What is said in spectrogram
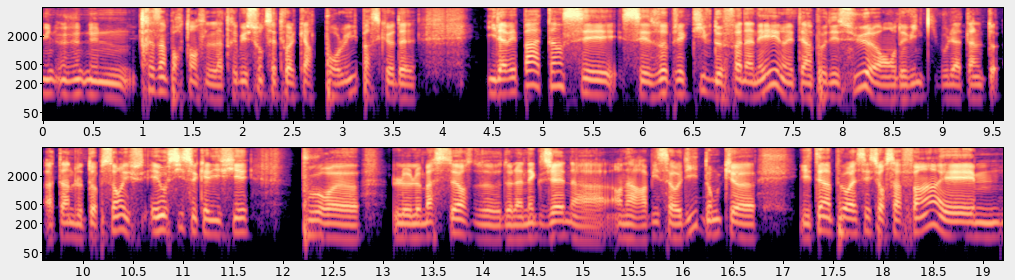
une- une- une- très importante l'attribution de cette wildcard pour lui parce que de- il n'avait pas atteint ses, objectifs de fin d'année. En était un peu déçu. Alors on devine qu'il voulait atteindre, le top 100 et, aussi se qualifier pour euh, le, Masters de, la Next Gen en Arabie Saoudite. Donc euh, il était un peu resté sur sa fin et hum,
